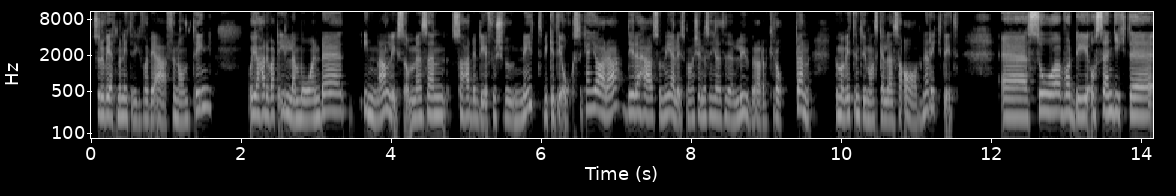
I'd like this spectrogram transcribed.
Så då vet man inte riktigt vad det är för någonting. Och jag hade varit illamående innan liksom, men sen så hade det försvunnit, vilket det också kan göra. Det är det här som är liksom, man känner sig hela tiden lurad av kroppen, för man vet inte hur man ska läsa av den riktigt. Eh, så var det och sen gick det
